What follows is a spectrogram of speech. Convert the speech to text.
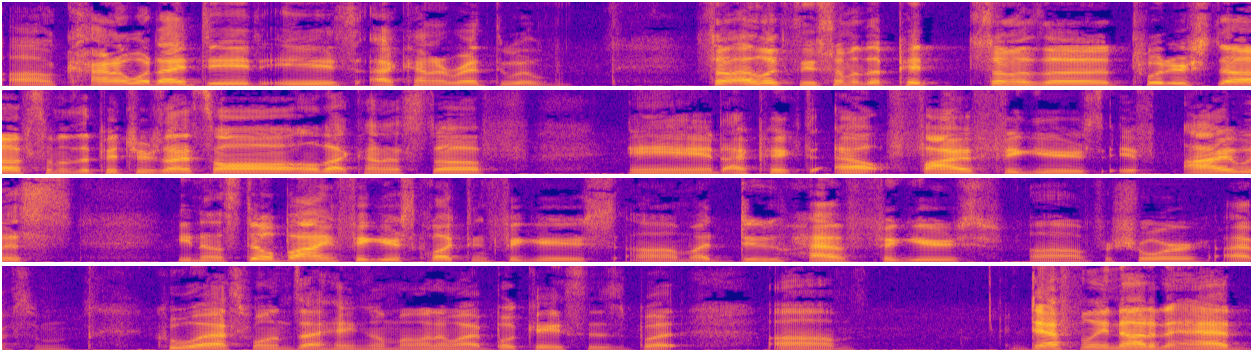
Um, kind of what I did is I kind of read through a. So I looked through some of the pit, some of the Twitter stuff, some of the pictures I saw, all that kind of stuff, and I picked out five figures. If I was, you know, still buying figures, collecting figures, um, I do have figures uh, for sure. I have some cool ass ones I hang them on my bookcases, but um, definitely not an ad,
